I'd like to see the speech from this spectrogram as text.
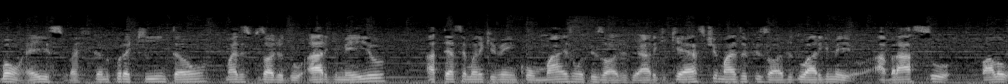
Bom, é isso, vai ficando por aqui então mais esse episódio do ArgMail. Até a semana que vem com mais um episódio do ArgCast, mais um episódio do ArgMail. Abraço, falou!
